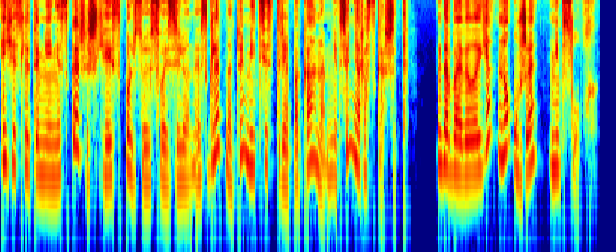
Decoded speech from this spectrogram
И если ты мне не скажешь, я использую свой зелёный взгляд на той медсестре, пока она мне всё не расскажет», — добавила я, но уже не вслух.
